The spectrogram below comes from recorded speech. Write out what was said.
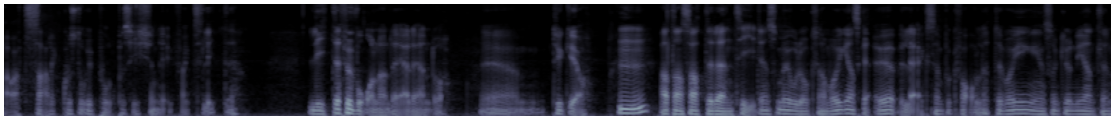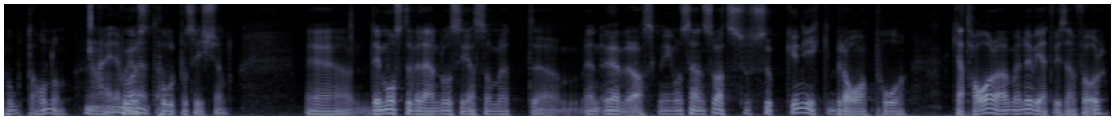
Ja, att Sarko står i pole position är ju faktiskt lite, lite förvånande är det ändå. Eh, tycker jag. Mm. Att han satte den tiden som han gjorde också. Han var ju ganska överlägsen på kvalet. Det var ju ingen som kunde egentligen hota honom. Nej, det på var det just inte. pole position. Eh, det måste väl ändå ses som ett, eh, en överraskning. Och sen så att Suzuki gick bra på Qatar, men det vet vi sen förr.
